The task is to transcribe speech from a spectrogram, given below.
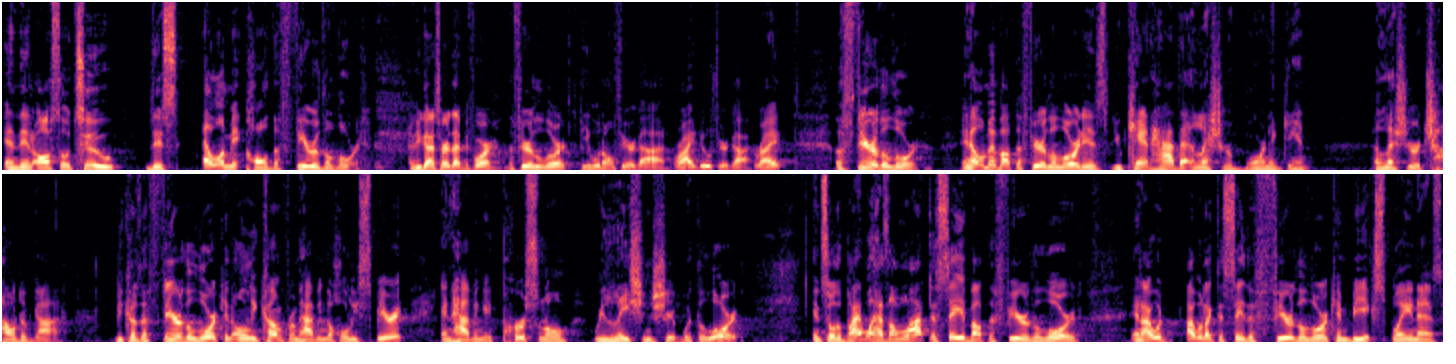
and then also, too, this element called the fear of the Lord. Have you guys heard that before? The fear of the Lord? People don't fear God, or I do fear God, right? A fear of the Lord. An element about the fear of the Lord is you can't have that unless you're born again, unless you're a child of God. Because the fear of the Lord can only come from having the Holy Spirit and having a personal relationship with the Lord. And so the Bible has a lot to say about the fear of the Lord. And I would, I would like to say the fear of the Lord can be explained as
